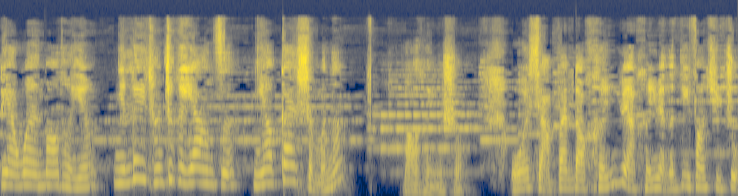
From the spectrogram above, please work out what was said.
便问猫头鹰：“你累成这个样子，你要干什么呢？”猫头鹰说：“我想搬到很远很远的地方去住。”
